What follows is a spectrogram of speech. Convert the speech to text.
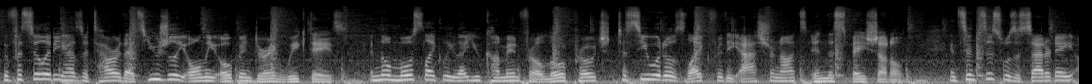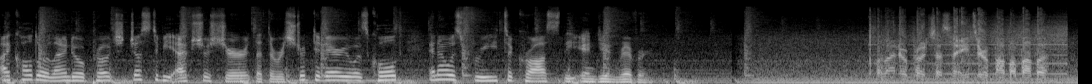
The facility has a tower that's usually only open during weekdays, and they'll most likely let you come in for a low approach to see what it was like for the astronauts in the space shuttle. And since this was a Saturday, I called Orlando Approach just to be extra sure that the restricted area was cold and I was free to cross the Indian River. Orlando Approach, Cessna 80 Papa Papa.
